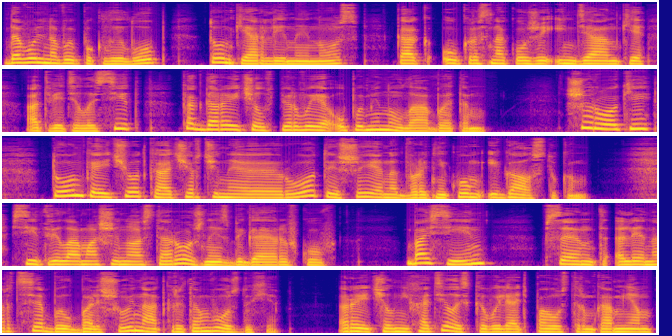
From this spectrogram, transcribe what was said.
довольно выпуклый лоб, тонкий орлиный нос, как у краснокожей индианки, ответила Сид, когда Рэйчел впервые упомянула об этом. Широкий, тонко и четко очерченный рот и шея над воротником и галстуком. Сид вела машину осторожно, избегая рывков. Бассейн в Сент-Ленардсе был большой на открытом воздухе. Рэйчел не хотелось ковылять по острым камням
